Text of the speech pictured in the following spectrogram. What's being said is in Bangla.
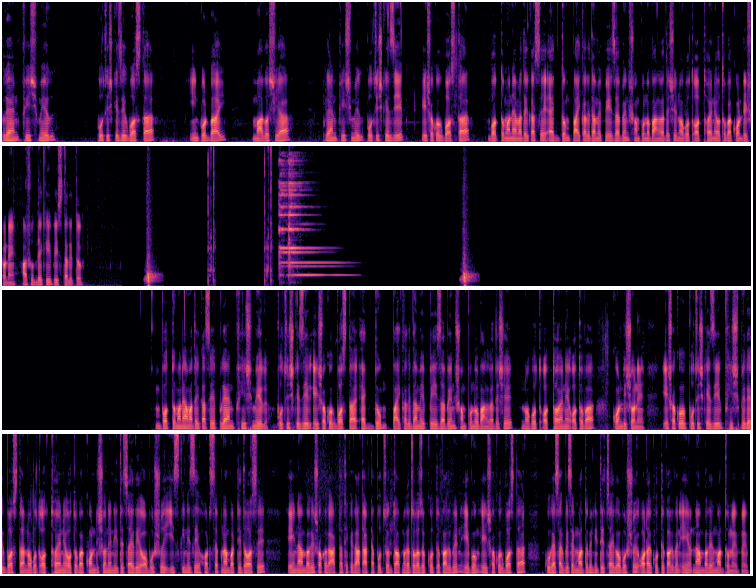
প্ল্যান ফিশ মিল, পঁচিশ কেজির বস্তা, input by Malaysia plan fish meal, পঁচিশ কেজির এ সকল বস্তা। বর্তমানে আমাদের কাছে একদম পাইকারি দামে পেয়ে যাবেন সম্পূর্ণ বাংলাদেশে নগদ অর্থায়নে অথবা কন্ডিশনে আসুন দেখি বিস্তারিত। বর্তমানে আমাদের কাছে প্ল্যান ফিশ মিল। পঁচিশ কেজির এই সকল বস্তা একদম পাইকারি দামে পেয়ে যাবেন সম্পূর্ণ বাংলাদেশে নগদ অর্থায়নে অথবা কন্ডিশনে এ সকল পঁচিশ কেজির ফিশ মিলের বস্তা নগদ অর্থায়নে অথবা কন্ডিশনে নিতে চাইলে অবশ্যই স্ক্রিনে যে হোয়াটসঅ্যাপ নাম্বারটি দেওয়া আছে, এই নাম্বারে সকাল আটটা থেকে রাত আটটা পর্যন্ত আপনারা যোগাযোগ করতে পারবেন এবং এই সকল বস্তা কুরিয়ার সার্ভিসের মাধ্যমে নিতে চাইলে অবশ্যই অর্ডার করতে পারবেন এই নাম্বারের মাধ্যমে।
